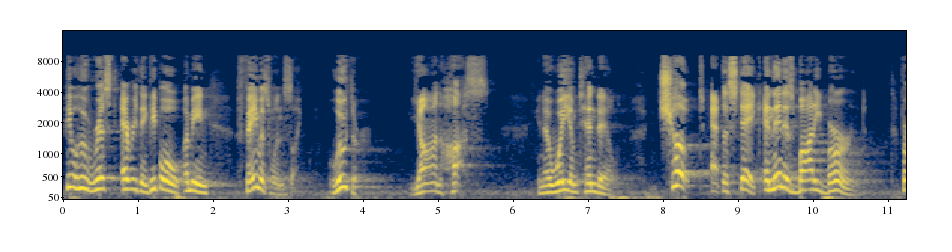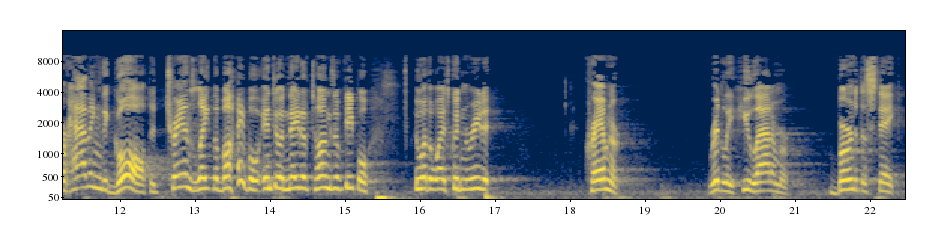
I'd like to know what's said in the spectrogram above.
People who risked everything. People, I mean, famous ones like Luther, Jan Hus, you know, William Tyndale, choked at the stake and then his body burned for having the gall to translate the Bible into a native tongues of people who otherwise couldn't read it. Cranmer, Ridley, Hugh Latimer, burned at the stake.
